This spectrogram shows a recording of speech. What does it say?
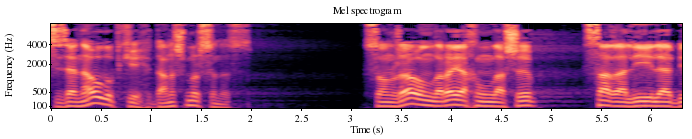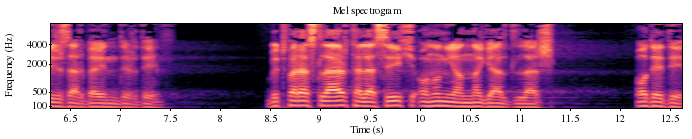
sizə nə olub ki, danışmırsınız? Sonra onlara yaxınlaşıb, sağ əli ilə bir zərbə indirdi. Bütpərəstlər tələsik onun yanına gəldilər. O dedi,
